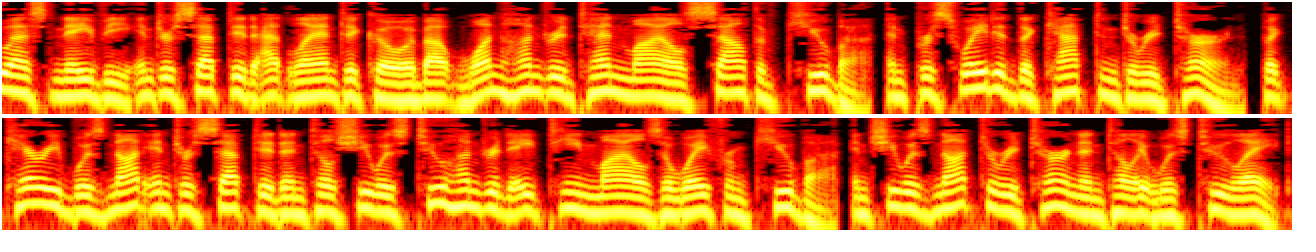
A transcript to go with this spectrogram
U.S. Navy intercepted Atlantico about 110 miles south of Cuba, and persuaded the captain to return, but Carib was not intercepted until she was 218 miles away from Cuba, and she was not to return until it was too late.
